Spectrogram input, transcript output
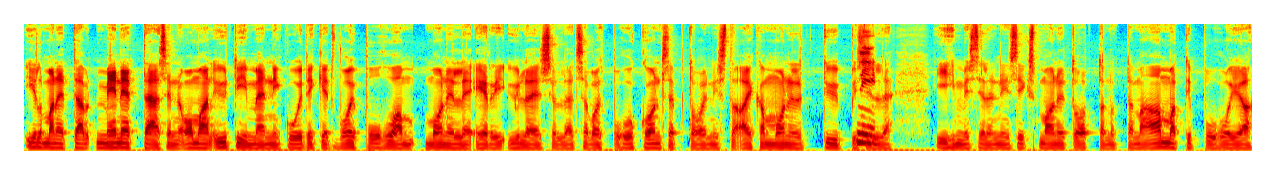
ilman, että menettää sen oman ytimen, niin kuitenkin, että voi puhua monelle eri yleisölle, että sä voit puhua konseptoinnista aika monelle tyyppisille niin. ihmisille, niin siksi mä oon nyt ottanut tämä ammattipuhuja,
